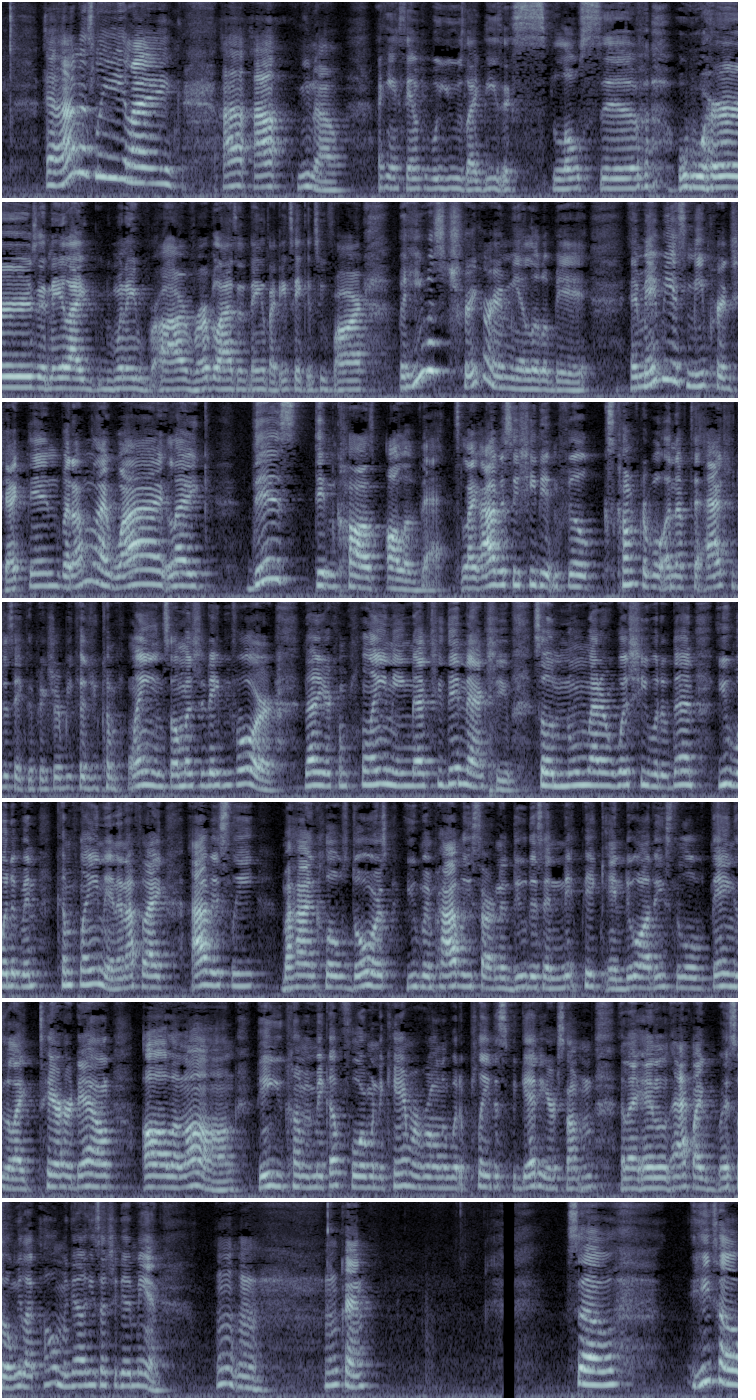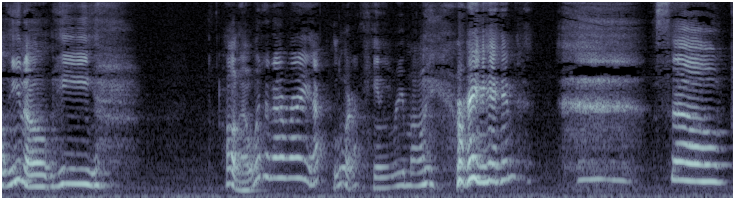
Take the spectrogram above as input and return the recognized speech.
And honestly like i i you know I can't stand people use like these explosive words and they like when they are verbalizing things like they take it too far. But he was triggering me a little bit. And maybe it's me projecting, but I'm like, why like this didn't cause all of that. Like obviously she didn't feel comfortable enough to ask you to take the picture because you complained so much the day before. Now you're complaining that she didn't ask you. So no matter what she would have done, you would have been complaining. And I feel like obviously behind closed doors, you've been probably starting to do this and nitpick and do all these little things that like tear her down all along. Then you come and make up for when the camera rolling with a plate of spaghetti or something, and like and act like so. We like, oh Miguel, he's such a good man. Mm mm. Okay. So he told you know he. Hold on, what did I write? I, Lord, I can't read my hand. So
